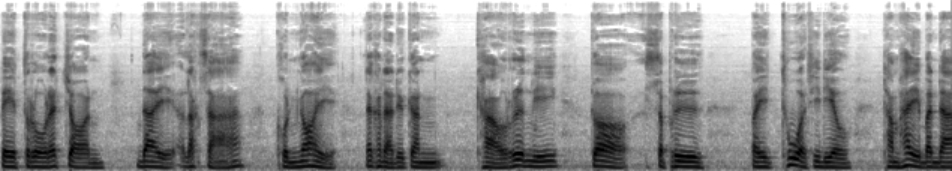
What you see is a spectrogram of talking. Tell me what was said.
เปโตรและจอห์นได้รักษาคนง่อย และขณะเดียวกันข่าวเรื่องนี้ก็สะพรือไปทั่วทีเดียวทำให้บรรดา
